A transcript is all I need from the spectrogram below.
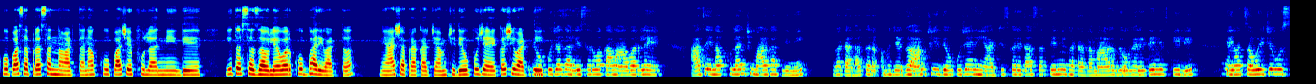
खूप असं प्रसन्न वाटतं ना? खूप असे फुलांनी दे इथं सजवल्यावर खूप भारी वाटतं. आणि अशा प्रकारची आमची देवपूजा आहे. कशी वाटते? देवपूजा झाली. सर्व काम आवरले. आज आहे ना फुलांची माळ घातली मी घटाला. तर म्हणजे ग आमची देवपूजा आहे ना आजीच करीत असतात. त्यांनी घटाला माळ वगैरे त्यांनीच केली. तेव्हा चवळीची ऊस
